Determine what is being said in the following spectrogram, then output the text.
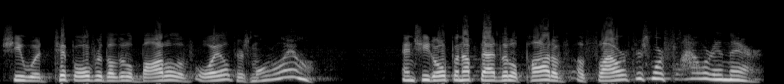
she would tip over the little bottle of oil, there's more oil. And she'd open up that little pot of, of flour, there's more flour in there.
